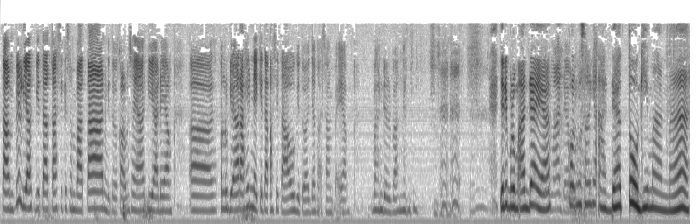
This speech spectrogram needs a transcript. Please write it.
tampil ya kita kasih kesempatan gitu kalau misalnya dia ada yang eh, perlu diarahin ya kita kasih tahu gitu aja nggak sampai yang bandel banget Jadi belum ada ya. Ada, Kalau misalnya ada. tuh gimana?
